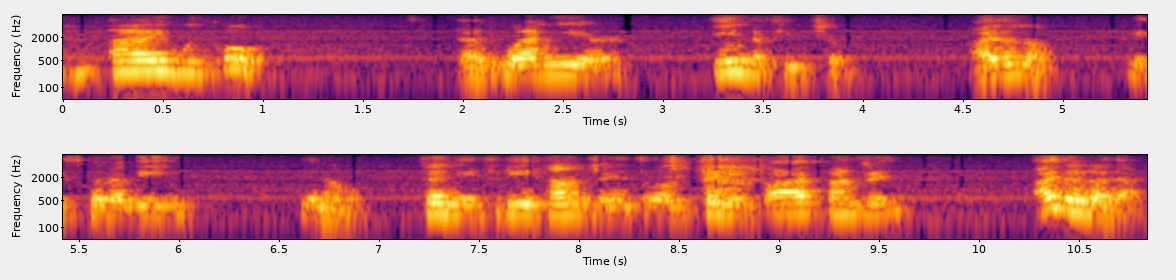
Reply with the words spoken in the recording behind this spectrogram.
Mhm. I would hope that one year in the future, I don't know, it's gonna be, you know, 2300 or 2500. I don't know that.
